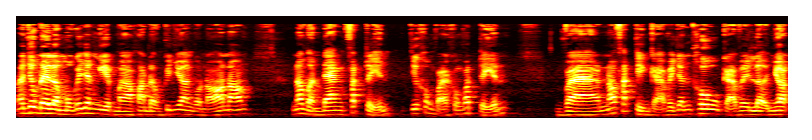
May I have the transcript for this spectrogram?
Nói chung đây là một cái doanh nghiệp mà hoạt động kinh doanh của nó nó nó vẫn đang phát triển chứ không phải không phát triển. Và nó phát triển cả về doanh thu cả về lợi nhuận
